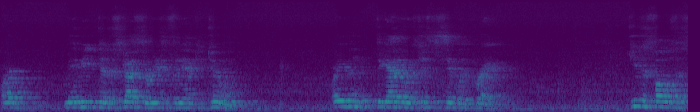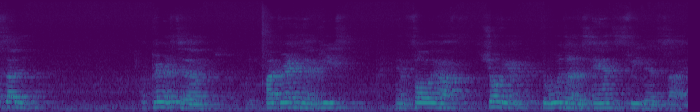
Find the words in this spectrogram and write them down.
Or maybe to discuss the reason for the empty tomb. Or even together was just to simply pray. Jesus follows his sudden appearance to them by granting them peace and falling off, showing him the wounds on his hands, his feet, and his side.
